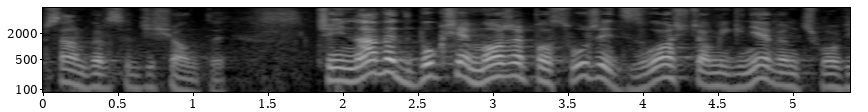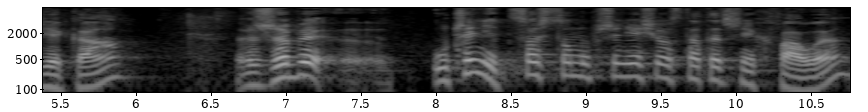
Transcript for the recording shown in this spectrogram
psalm, werset 10. Czyli nawet Bóg się może posłużyć złością i gniewem człowieka, żeby e, uczynić coś, co mu przyniesie ostatecznie chwałę,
